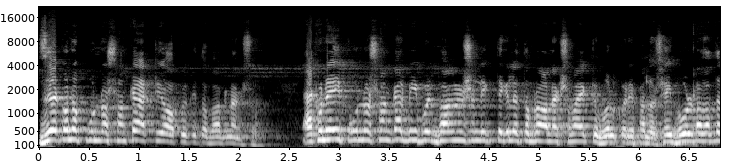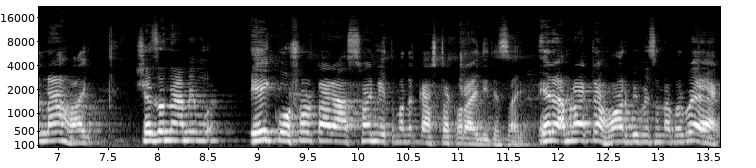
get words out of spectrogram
যে কোনো পূর্ণ সংখ্যা একটি অপ্রকৃত ভগ্নাংশ। এখন এই পূর্ণ সংখ্যার বিপরীত ভগ্নাংশ লিখতে গেলে তোমরা অনেক সময় একটু ভুল করে ফেলো। সেই ভুলটা যাতে না হয়, সেজন্য আমি এই কৌশলটার আশ্রয় নিয়ে তোমাদের কাজটা করাই দিতে চাই। এর আমরা একটা হর বিবেচনা করব, এক।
